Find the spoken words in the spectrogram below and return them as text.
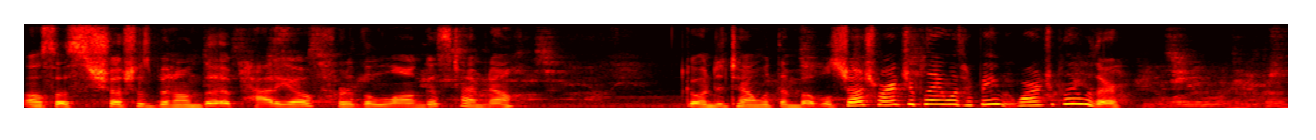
Also, Shush has been on the patio for the longest time now. Going to town with them bubbles. Josh, why aren't you playing with her baby? Why aren't you playing with her? You don't want it anymore? You're done.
